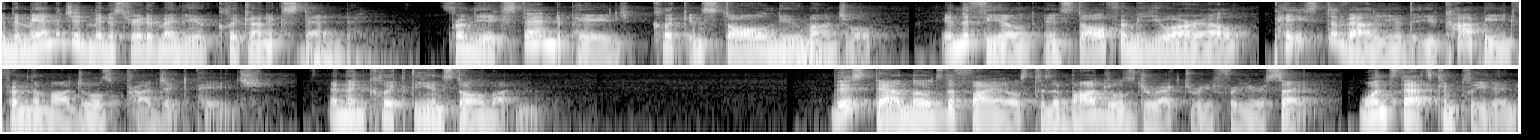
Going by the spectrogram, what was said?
in the Manage Administrative menu, click on Extend. From the Extend page, click Install New Module. In the field Install from a URL, paste the value that you copied from the module's project page and then click the Install button. This downloads the files to the modules directory for your site. Once that's completed,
